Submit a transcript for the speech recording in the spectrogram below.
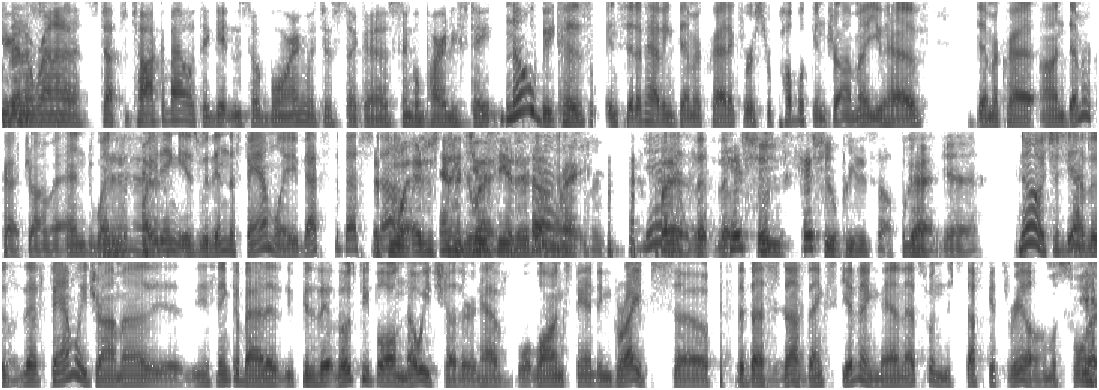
you sounds going to run out of stuff to talk about with it getting so boring with just like a single party state? No, because instead of having Democratic versus Republican drama, you have Democrat on Democrat drama. And when the fighting is within the family, that's the best It's stuff. more interesting. And the you're juiciest It is stuff, more right. yeah, But the- the- history, those- history repeat itself. But go ahead. Yeah. No, it's just yeah, those, the family drama. uh, You think about it because they, those people all know each other and have long-standing gripes. So it's the best Yeah. stuff. Thanksgiving, man, that's when the stuff gets real. Almost swore.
